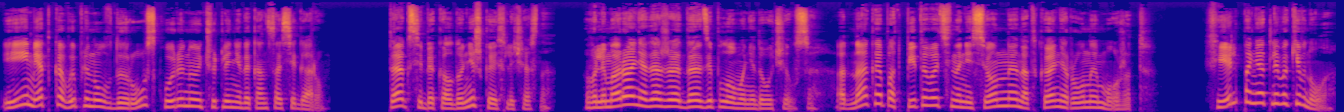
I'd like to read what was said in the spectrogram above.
и метко выплюнул в дыру скуренную чуть ли не до конца сигару. Так себе колдунишка, если честно. В Лимаране даже до диплома не доучился, однако подпитывать нанесенные на ткань руны может. Фель понятливо кивнула.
